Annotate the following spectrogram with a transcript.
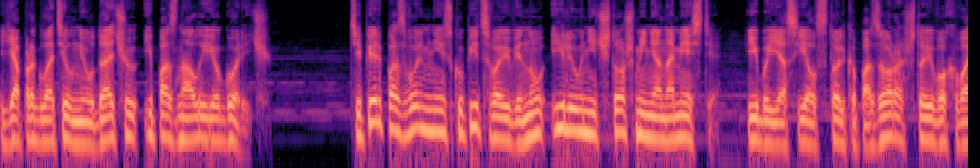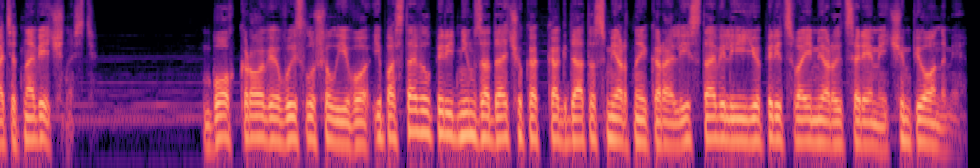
Я проглотил неудачу и познал ее горечь. Теперь позволь мне искупить свою вину или уничтожь меня на месте, ибо я съел столько позора, что его хватит на вечность. Бог крови выслушал его и поставил перед ним задачу, как когда-то смертные короли ставили ее перед своими рыцарями-чемпионами.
